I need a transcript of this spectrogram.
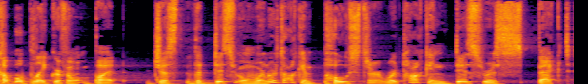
couple of Blake Griffin, but just the dis when we're talking poster, we're talking disrespect.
